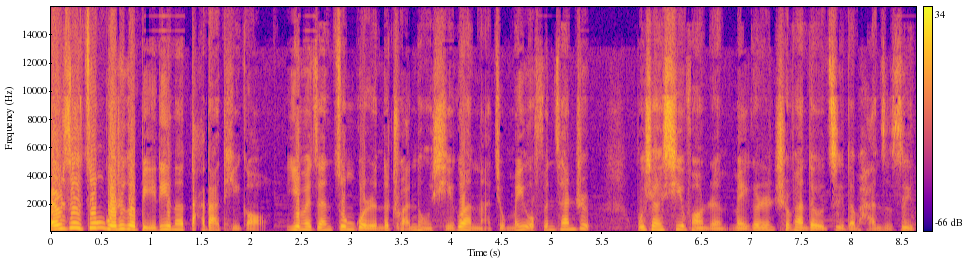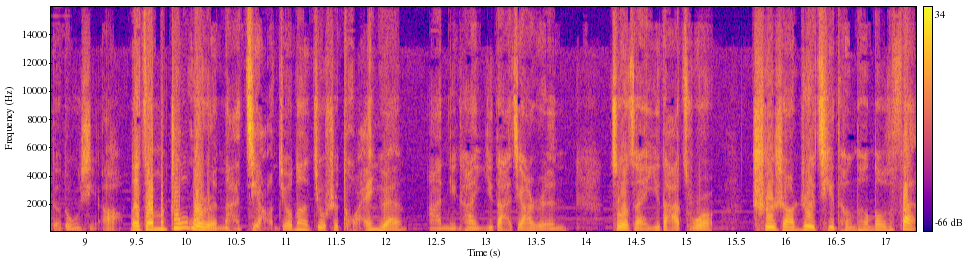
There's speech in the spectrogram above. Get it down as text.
而在中国这个比例呢大大提高。因为咱中国人的传统习惯呢就没有分餐制，不像西方人，每个人吃饭都有自己的盘子、自己的东西啊。那咱们中国人呢讲究呢就是团圆啊，你看一大家人坐在一大桌，吃上热气腾腾的饭。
